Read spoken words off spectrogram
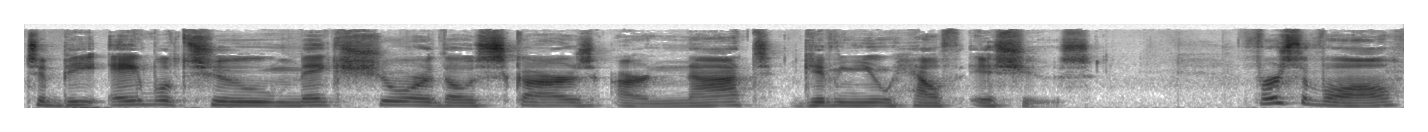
to be able to make sure those scars are not giving you health issues. First of all,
